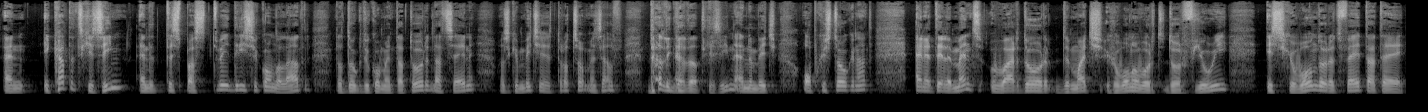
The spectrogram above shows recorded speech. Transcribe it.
En ik had het gezien, en het is pas twee, drie seconden later dat ook de commentatoren dat zeiden, was ik een beetje trots op mezelf dat ik dat had gezien en een beetje opgestoken had. En het element waardoor de match gewonnen wordt door Fury, is gewoon door het feit dat hij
